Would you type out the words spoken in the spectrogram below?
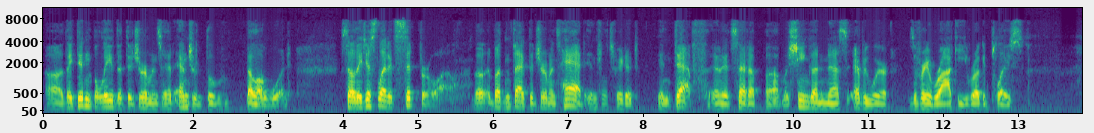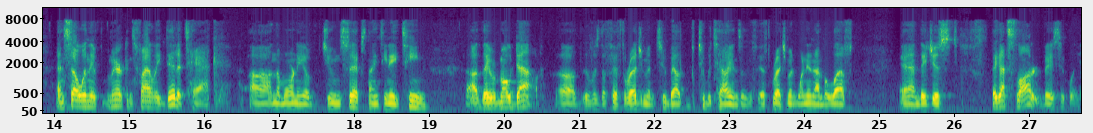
uh, they didn't believe that the Germans had entered the Belleau Wood, so they just let it sit for a while. But, but in fact, the Germans had infiltrated in depth and had set up uh, machine gun nests everywhere. It was a very rocky, rugged place. And so when the Americans finally did attack uh, on the morning of June 6, 1918, uh, they were mowed down. Uh, it was the 5th Regiment, two, ba- two battalions of the 5th Regiment went in on the left and they just they got slaughtered basically,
